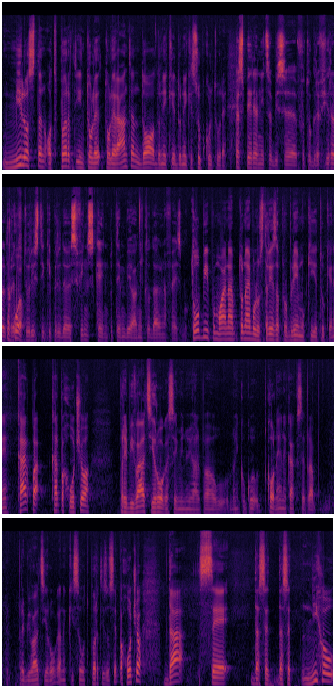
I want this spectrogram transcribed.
milosten, odprt in tole, toleranten do, do, neke, do neke subkulture. S perjanico bi se fotografirali Tako. pred turisti, ki pridejo iz Finske in potem bi oni to dali na Facebook. To bi, po mojem, naj, to najbolj ustreza problemu, ki je tukaj. Kar pa, kar pa hočejo prebivalci roga, se imenujejo, ali pa ne, kako, tako ne, nekako se pravi, prebivalci roga, ne, ki so odprti za vse, pa hočejo, da se, da se, da se njihov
